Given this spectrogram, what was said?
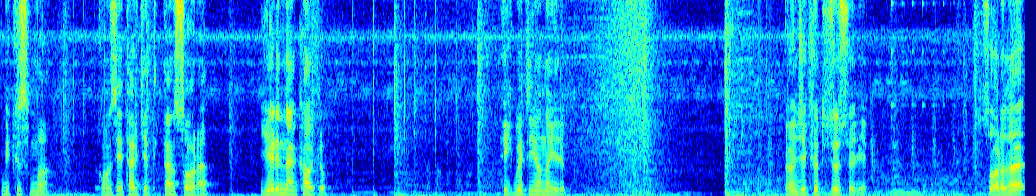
bir kısmı konseyi terk ettikten sonra yerinden kalkıp Hikmet'in yanına gelip önce kötü söz söyleyip sonra da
